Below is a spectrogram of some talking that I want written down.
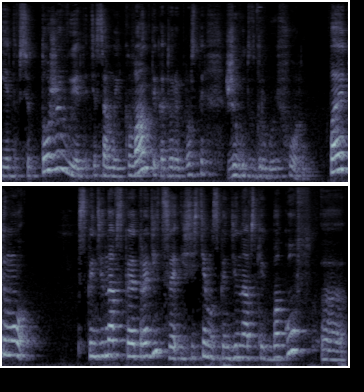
И это все тоже вы, это те самые кванты, которые просто живут в другой форме. Поэтому скандинавская традиция и система скандинавских богов, э,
